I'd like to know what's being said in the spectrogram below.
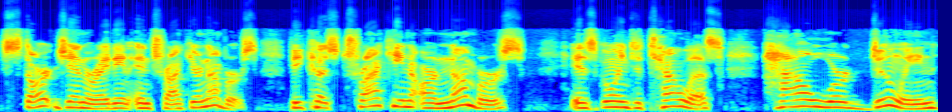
start generating, and track your numbers. Because tracking our numbers is going to tell us how we're doing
